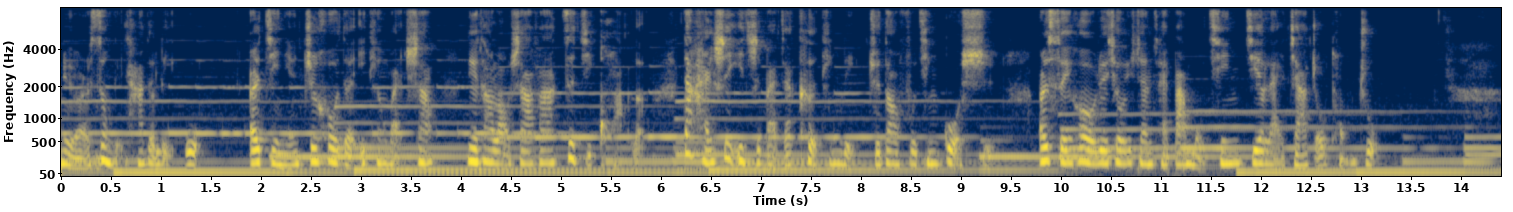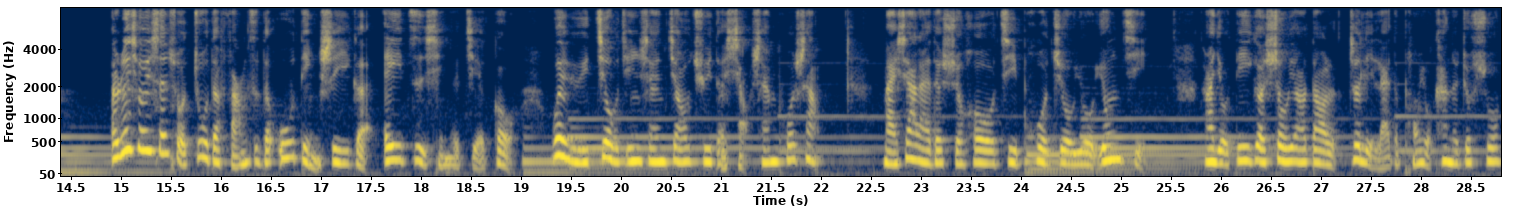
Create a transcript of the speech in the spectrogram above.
女儿送给他的礼物。而几年之后的一天晚上，那套老沙发自己垮了，但还是一直摆在客厅里，直到父亲过世。而随后，瑞秋医生才把母亲接来加州同住。而瑞秋医生所住的房子的屋顶是一个 A 字形的结构，位于旧金山郊区的小山坡上。买下来的时候既破旧又拥挤。那有第一个受邀到这里来的朋友看了就说：“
